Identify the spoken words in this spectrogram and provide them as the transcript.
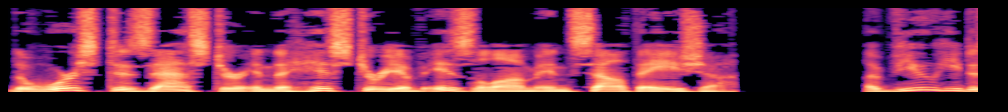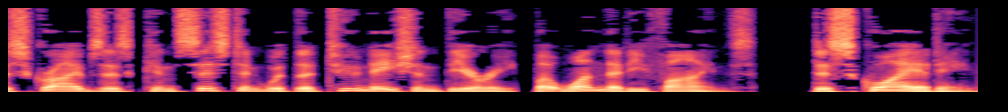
the worst disaster in the history of Islam in South Asia, a view he describes as consistent with the two-nation theory, but one that he finds disquieting.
